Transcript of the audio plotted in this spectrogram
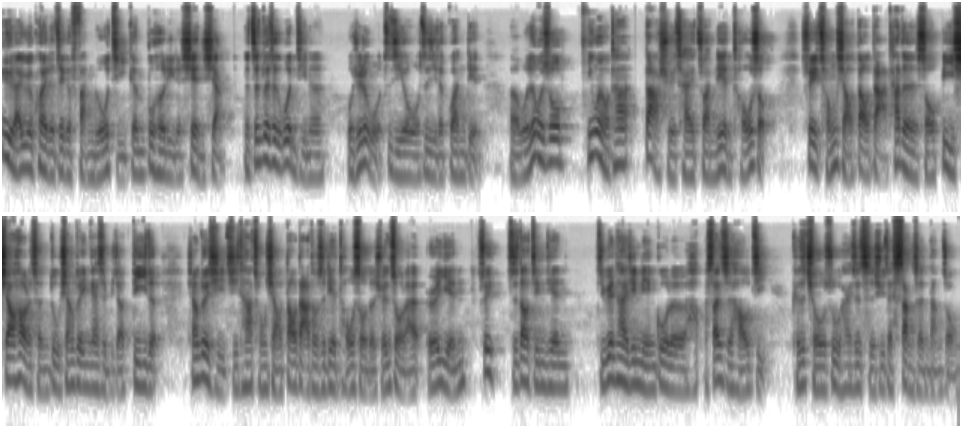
越来越快的这个反逻辑跟不合理的现象。那针对这个问题呢，我觉得我自己有我自己的观点。呃，我认为说，因为有他大学才转练投手，所以从小到大他的手臂消耗的程度相对应该是比较低的，相对起其他从小到大都是练投手的选手来而言，所以直到今天。即便他已经年过了 三十好几，可是球速还是持续在上升当中。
